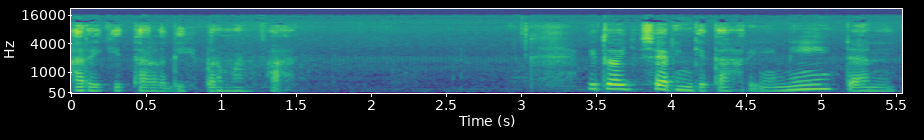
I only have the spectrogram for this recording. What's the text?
hari kita lebih bermanfaat. Itu aja sharing kita hari ini dan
